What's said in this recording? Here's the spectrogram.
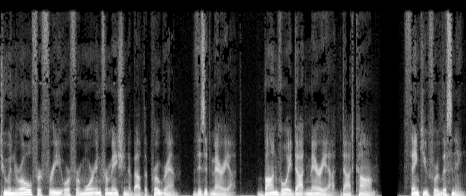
To enroll for free or for more information about the program, visit Marriott. Bonvoy.marriott.com. Thank you for listening.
